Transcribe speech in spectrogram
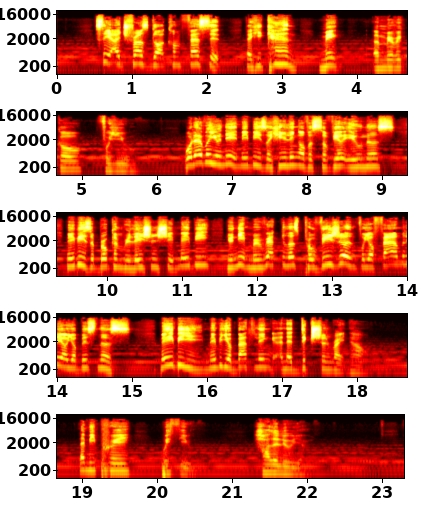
Say, I trust God. Confess it that He can make a miracle for you. Whatever you need, maybe it's a healing of a severe illness, maybe it's a broken relationship, maybe you need miraculous provision for your family or your business. Maybe, maybe you're battling an addiction right now. Let me pray with you. Hallelujah.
